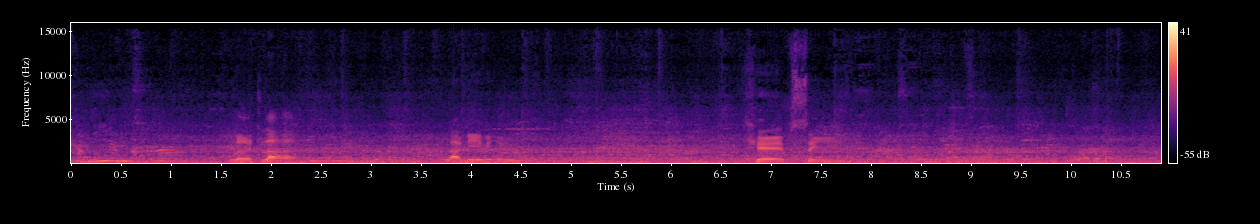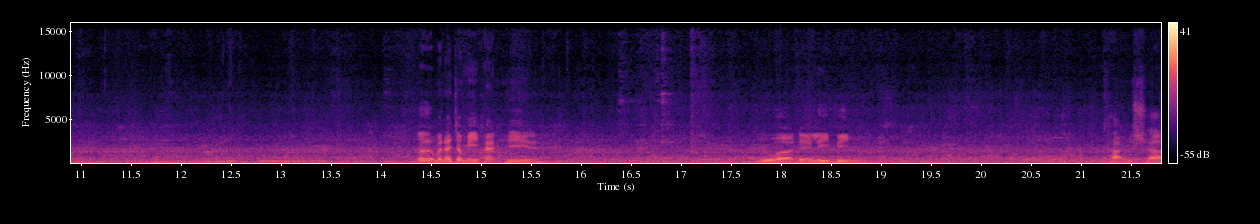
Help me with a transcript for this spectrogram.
แถวนี้ยังแบบว่าเลิศล่าร้านนี้ไม่เคยเคฟซีเออ มันน่าจะมีแผนที่เนี่ย Your Daily Bee ขายชา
